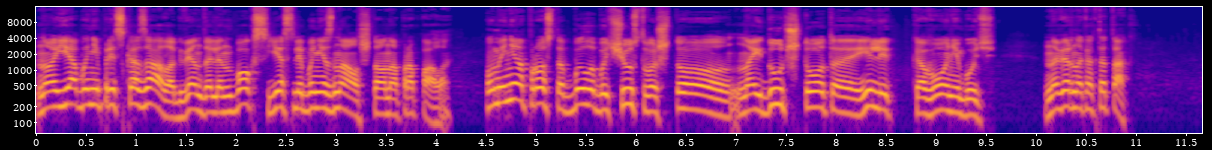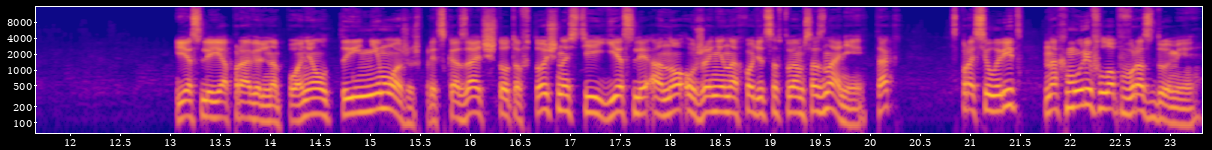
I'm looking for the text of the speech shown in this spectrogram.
Но я бы не предсказала Гвендолин Бокс, если бы не знал, что она пропала. У меня просто было бы чувство, что найдут что-то или кого-нибудь. Наверное, как-то так. Если я правильно понял, ты не можешь предсказать что-то в точности, если оно уже не находится в твоем сознании, так? Спросил Рид, нахмурив лоб в раздумии.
